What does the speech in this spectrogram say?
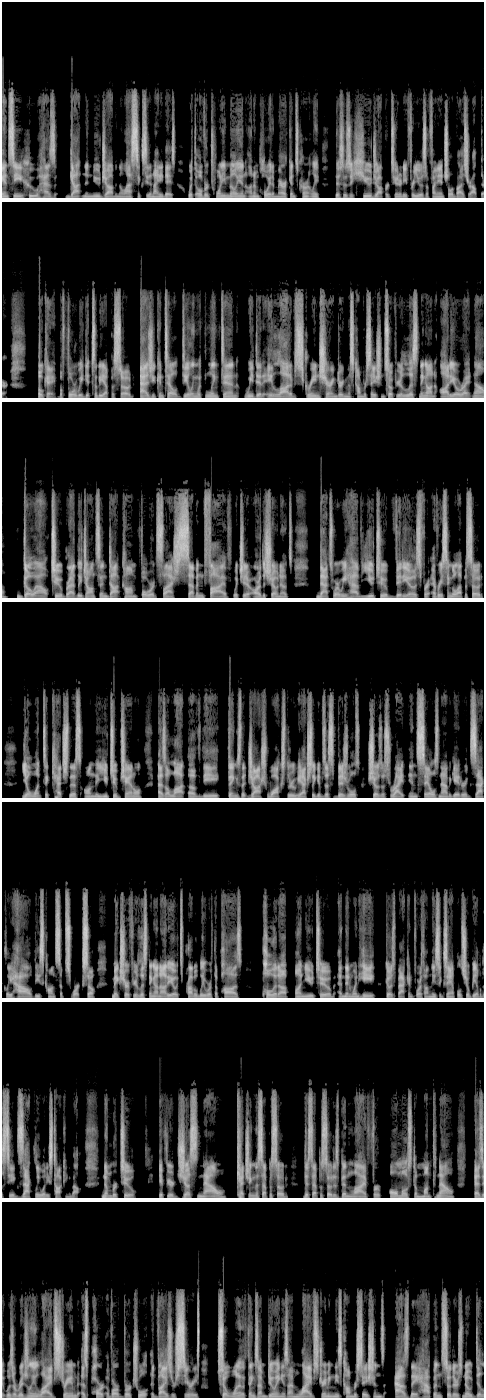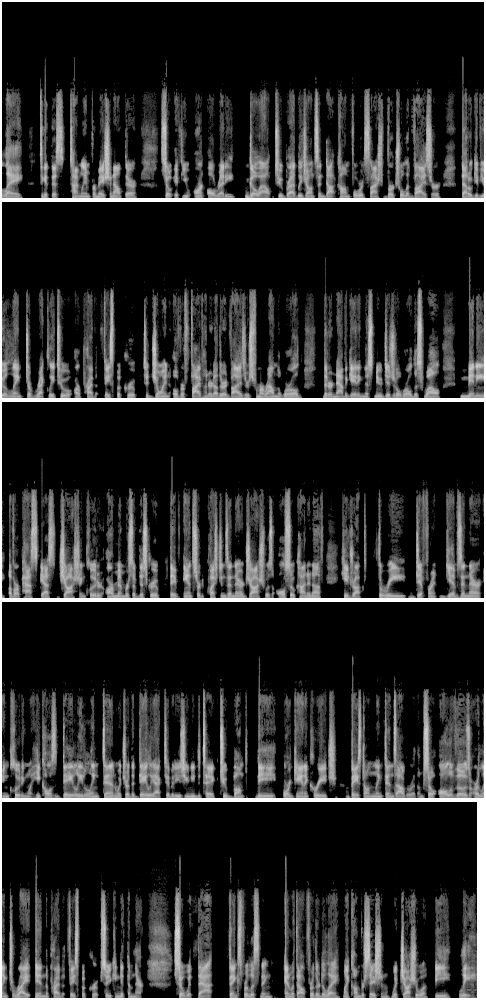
and see who has gotten a new job in the last 60 to 90 days. With over 20 million unemployed Americans currently, this is a huge opportunity for you as a financial advisor out there. Okay, before we get to the episode, as you can tell, dealing with LinkedIn, we did a lot of screen sharing during this conversation. So if you're listening on audio right now, go out to bradleyjohnson.com forward slash seven five, which are the show notes. That's where we have YouTube videos for every single episode. You'll want to catch this on the YouTube channel as a lot of the things that Josh walks through, he actually gives us visuals, shows us right in Sales Navigator exactly how these concepts work. So make sure if you're listening on audio, it's probably worth a pause. Pull it up on YouTube. And then when he goes back and forth on these examples, you'll be able to see exactly what he's talking about. Number two, if you're just now catching this episode, this episode has been live for almost a month now as it was originally live streamed as part of our virtual advisor series. So, one of the things I'm doing is I'm live streaming these conversations as they happen. So, there's no delay to get this timely information out there. So, if you aren't already, go out to bradleyjohnson.com forward slash virtual advisor. That'll give you a link directly to our private Facebook group to join over 500 other advisors from around the world that are navigating this new digital world as well. Many of our past guests, Josh included, are members of this group. They've answered questions in there. Josh was also kind enough. He dropped three different gives in there, including what he calls daily LinkedIn, which are the daily activities you need to take to bump the organic reach based on LinkedIn's algorithm. So all of those are linked right in the private Facebook group. So you can get them there. So with that, thanks for listening. And without further delay, my conversation with Joshua B. Lee.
